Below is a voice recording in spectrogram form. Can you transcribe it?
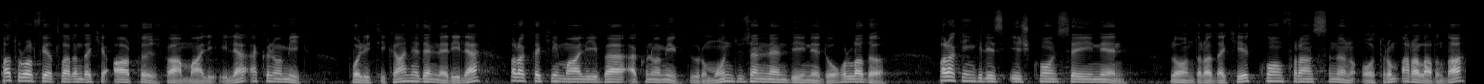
patrol fiyatlarındakı artış və mali ilə ekonomik politika nədənləri ilə Irakdakı mali və ekonomik durumun düzənləndiyini doğruladı. Irak İngiliz İş Konseyinin Londra'daki konferansının oturum aralarında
